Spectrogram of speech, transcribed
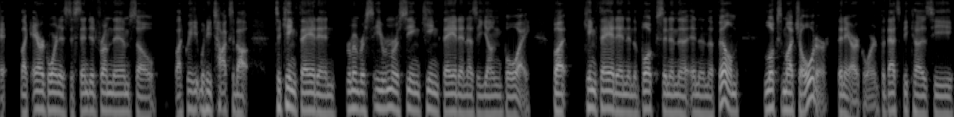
a- like Aragorn is descended from them, so like he, when he talks about to King Theoden. Remember, he remembers seeing King Theoden as a young boy, but King Theoden in the books and in the and in the film looks much older than Aragorn. But that's because he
